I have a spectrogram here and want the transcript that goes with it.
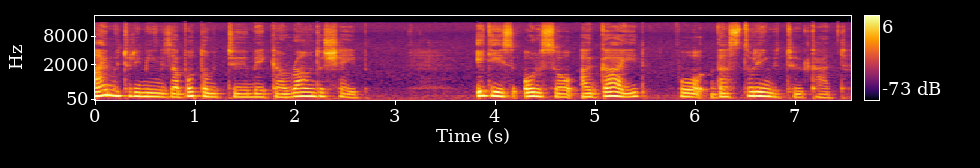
I'm trimming the bottom to make a round shape. It is also a guide for the string to cut.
